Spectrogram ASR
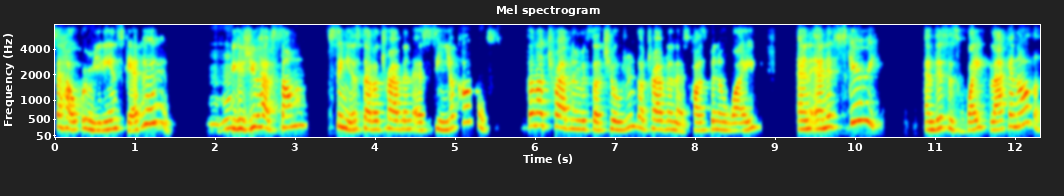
to help Bermudians get home. Mm-hmm. Because you have some seniors that are traveling as senior couples. They're not traveling with their children. They're traveling as husband and wife, And and it's scary. And this is white, black, and other.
